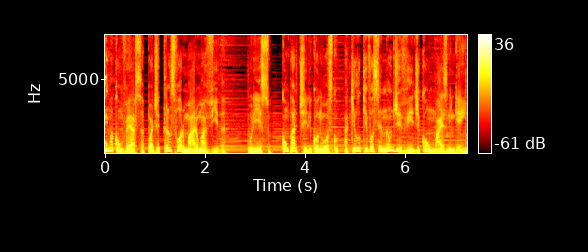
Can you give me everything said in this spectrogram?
Uma conversa pode transformar uma vida. Por isso, compartilhe conosco aquilo que você não divide com mais ninguém.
